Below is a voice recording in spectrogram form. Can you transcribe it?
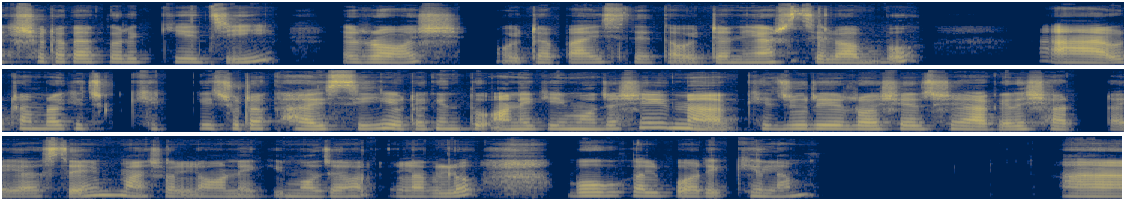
একশো টাকা করে কেজি রস, ওইটা পাইছে, তা ওইটা নিয়ে আসছিল আব্বু। আর ওটা আমরা কিছু কিছুটা খাইছি। ওটা কিন্তু অনেকই মজা। সেই না খেজুরের রসের সে আগের স্বাদটাই আছে। মাসাল্লাহ অনেকই মজা লাগল। বহুকাল পরে খেলাম। আর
